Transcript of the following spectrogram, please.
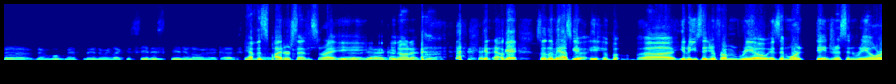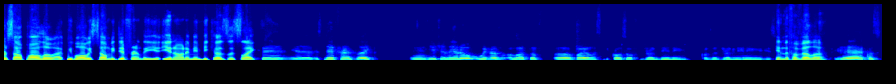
the the movement they're doing. Like you see this kid, you know, like uh, You have the uh, spider sense, right? Yeah, Y- y- yeah, you know what that, yeah. Okay, so let me ask you. y- y- b- b- Uh, you know, you said you're from Rio. Is it more dangerous in Rio or Sao Paulo? People always tell me differently. You know what I mean? Because it's like, yeah, it's different. Like in Rio de Janeiro, we have a lot of uh, violence because of drug dealing. Because the drug dealing is In the favela. Yeah, because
